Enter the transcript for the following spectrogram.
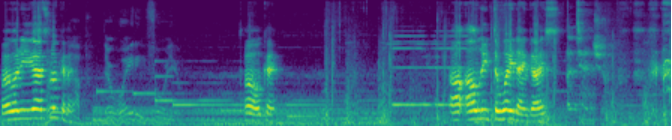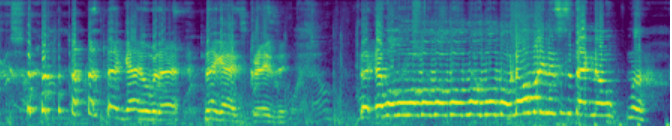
well, what are you guys looking Hurry at? up. They're waiting for you. Oh, okay. I'll, I'll lead the way then, guys. Attention. that guy over there, that guy's crazy. The? Hey, whoa, whoa, whoa, whoa, whoa, whoa, whoa, whoa! Nobody listens to that. No. Ugh,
